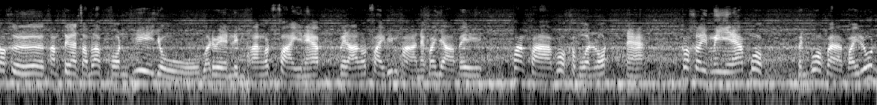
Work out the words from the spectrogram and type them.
ก็คือคำเตือนสำหรับคนที่อยู่บริเวณริมทางรถไฟนะครับ เวลารถไฟวิ่งผ่านนะก็อย่าไปขว้างปาพวกขบวนรถนะฮะก็เคยมีนะครับพวกเป็นพวกแบบวัยรุ่น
